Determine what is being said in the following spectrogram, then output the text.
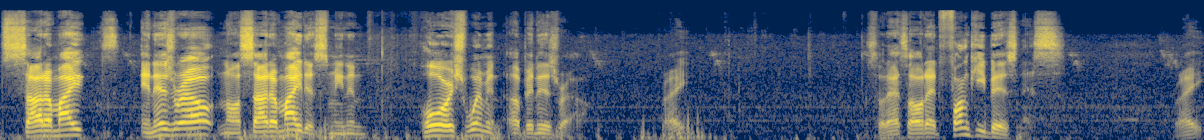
sodomites in Israel, nor sodomitis, meaning whorish women up in Israel, right? So that's all that funky business, right?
